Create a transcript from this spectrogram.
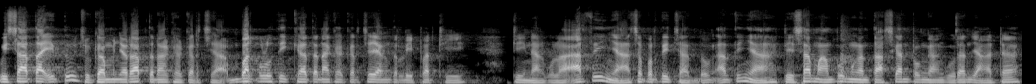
Wisata itu juga menyerap tenaga kerja. 43 tenaga kerja yang terlibat di di Nangkula. Artinya seperti jantung, artinya desa mampu mengentaskan pengangguran yang ada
